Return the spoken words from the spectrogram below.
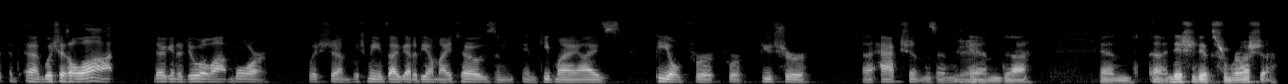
uh, which is a lot, they're going to do a lot more, which um, which means I've got to be on my toes and, and keep my eyes peeled for for future uh, actions and yeah. and uh, and uh, initiatives from Russia.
